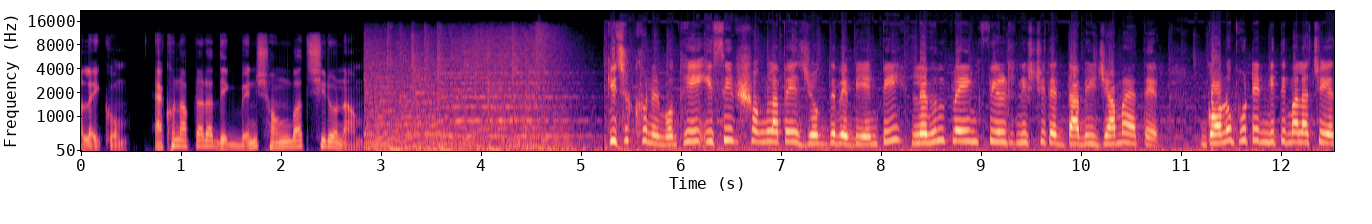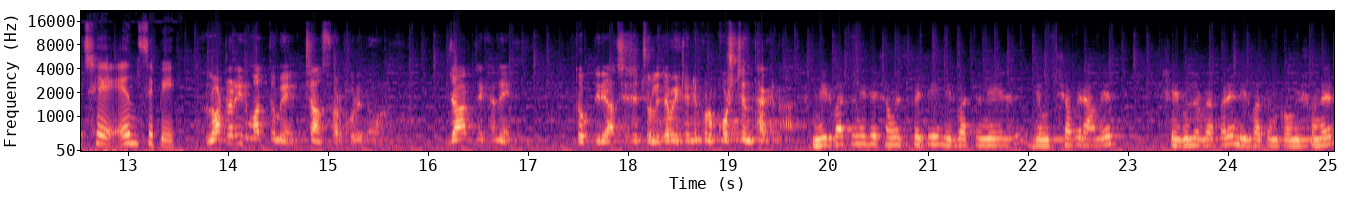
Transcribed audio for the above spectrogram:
আলাইকুম। এখন আপনারা দেখবেন সংবাদ শিরোনাম। কিছুক্ষণের মধ্যে ইসির সংলাপে যোগ দেবে বিএনপি। লেভেল প্লেয়িং ফিল্ড নিশ্চিতের দাবি জামায়াতের। গণভোটের নীতিমালা চেয়েছে এনসিপি। লটারির মাধ্যমে ট্রান্সফার করে দেওয়া। যার যেখানে তকদিরে আছে সে চলে যাবে এটা নিয়ে কোনো কোশ্চেন থাকে না। নির্বাচনী যে সংস্কৃতি নির্বাচনের যে উৎসবের আমেজ সেগুলোর ব্যাপারে নির্বাচন কমিশনের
